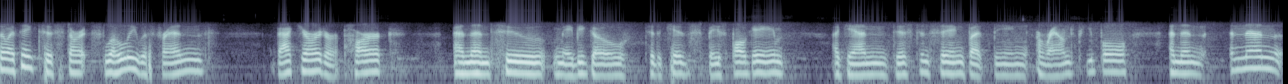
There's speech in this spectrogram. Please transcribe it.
So I think to start slowly with friends, backyard or a park, and then to maybe go to the kids' baseball game, again distancing but being around people, and then and then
